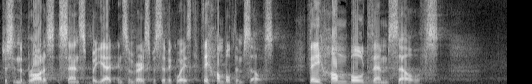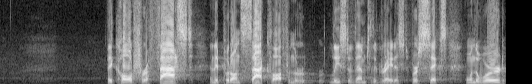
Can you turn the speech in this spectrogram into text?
just in the broadest sense, but yet in some very specific ways, they humbled themselves. They humbled themselves. They called for a fast and they put on sackcloth from the least of them to the greatest. Verse 6 When the word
